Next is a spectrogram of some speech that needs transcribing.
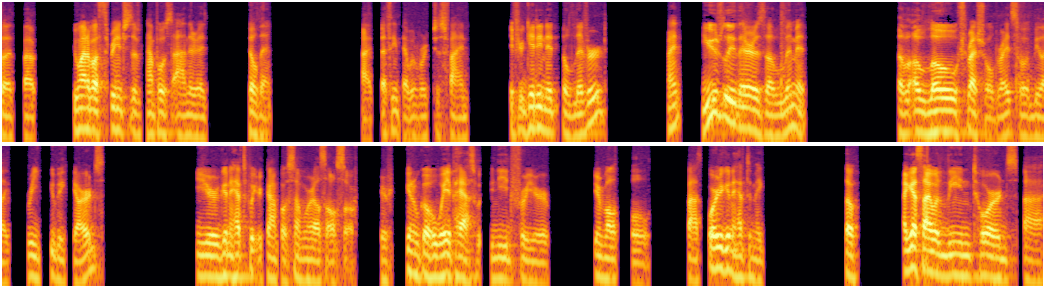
So it's about you want about three inches of compost on there to fill that. I, I think that would work just fine. If you're getting it delivered, right? Usually there is a limit, a, a low threshold, right? So it'd be like three cubic yards you're going to have to put your compost somewhere else also. You're going to go way past what you need for your your multiple spots, or you're going to have to make. So, I guess I would lean towards uh,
